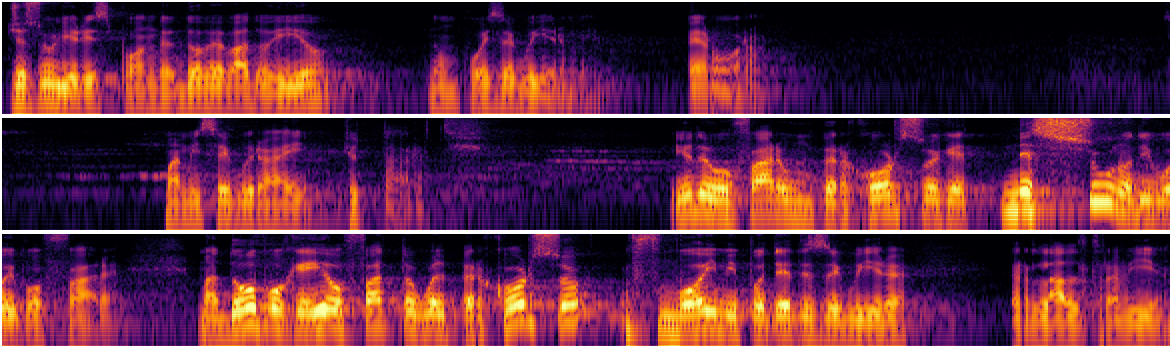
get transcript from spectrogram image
Gesù gli risponde, dove vado io non puoi seguirmi per ora, ma mi seguirai più tardi. Io devo fare un percorso che nessuno di voi può fare, ma dopo che io ho fatto quel percorso, voi mi potete seguire per l'altra via.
